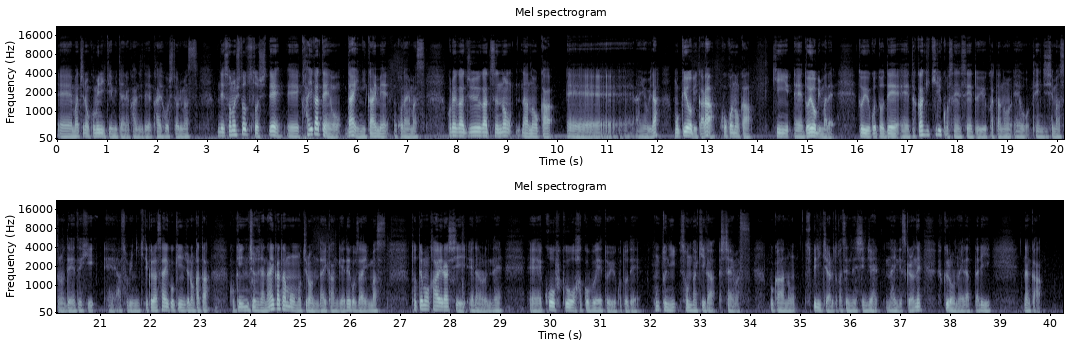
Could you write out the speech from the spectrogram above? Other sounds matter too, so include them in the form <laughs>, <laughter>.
えー街のコミュニティみたいな感じで開放しております。で、その一つとして、えー絵画展を第2回目行います。これが10月の7日、えー何曜日だ？木曜日から9日金、えー土曜日までということで、えー高木桐子先生という方の絵を展示しますのでぜひ、えー遊びに来てください。ご近所の方ご近所じゃない方ももちろん大歓迎でございます。とても可愛らしい絵なのでね、えー幸福を運ぶ絵ということで本当にそんな気がしちゃいます。僕はあのスピリチュアルとか全然信じないんですけどねフクロウの絵だったりなんか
